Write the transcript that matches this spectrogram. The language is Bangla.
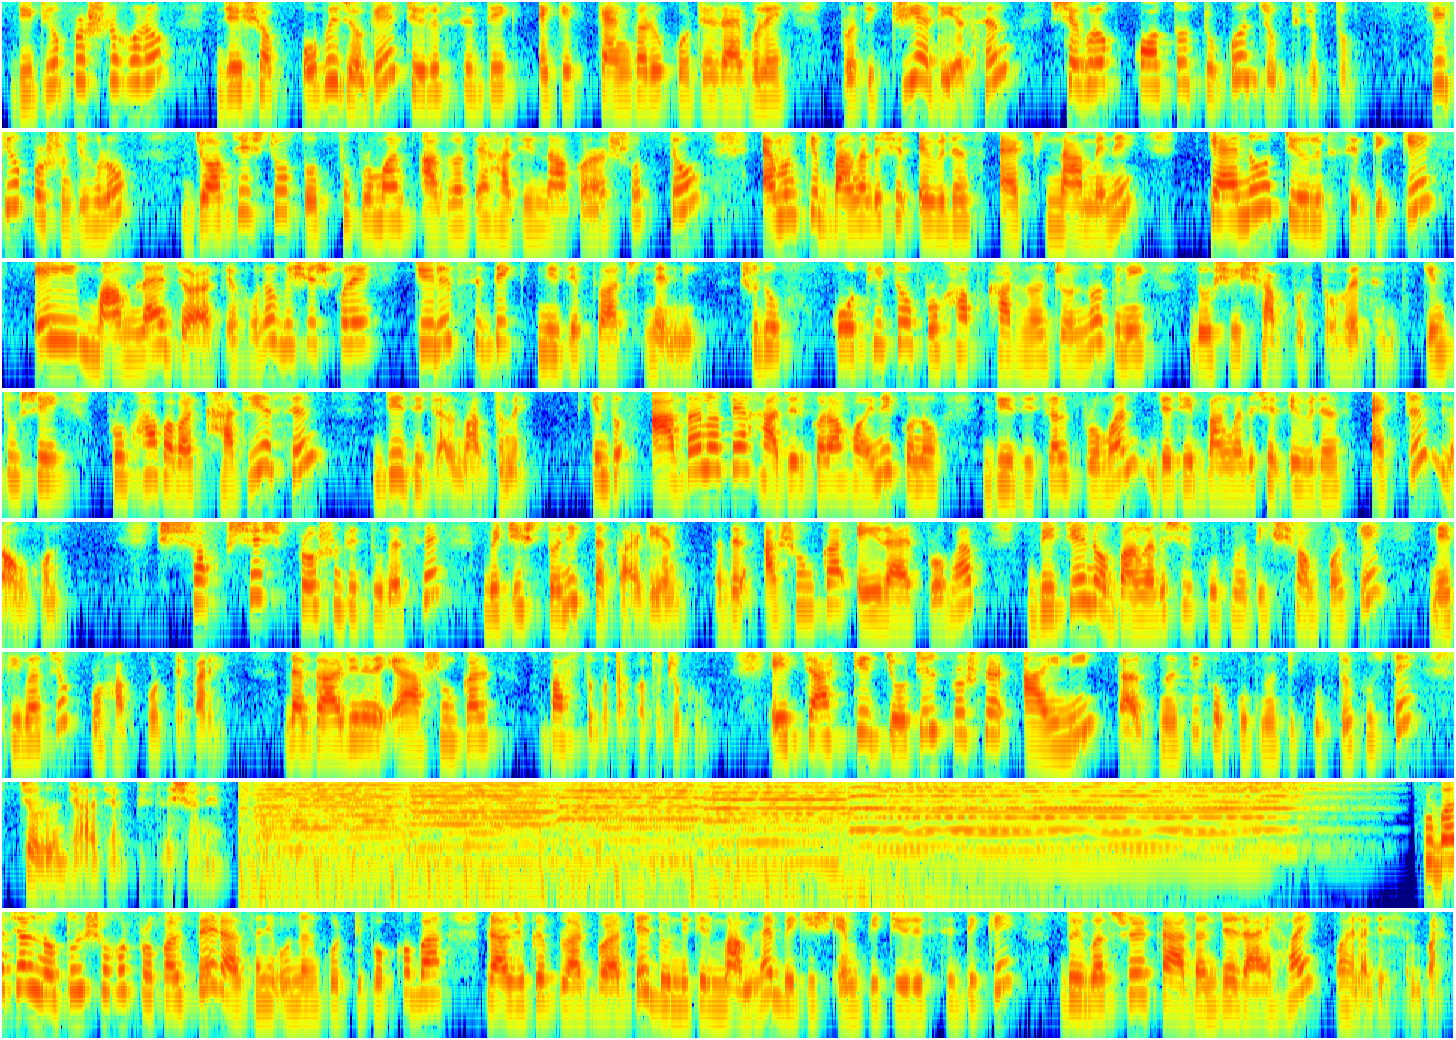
দ্বিতীয় প্রশ্ন হলো, যেসব অভিযোগে টিউলিপ সিদ্দিক একে ক্যাঙ্গারু কোর্টের রায় বলে প্রতিক্রিয়া দিয়েছেন, সেগুলো কতটুকু যুক্তিযুক্ত? তৃতীয় প্রশ্নটি হলো, যথেষ্ট তথ্য প্রমাণ আদালতে হাজির না করার সত্ত্বেও, এমনকি বাংলাদেশের এভিডেন্স অ্যাক্ট না মেনে কেন টিউলিপ সিদ্দিককে এই মামলায় জড়াতে হলো? বিশেষ করে টিউলিপ সিদ্দিক নিজে প্লট নেননি। শুধু কথিত প্রভাব খাটানোর জন্য তিনি দোষী সাব্যস্ত হয়েছেন। কিন্তু সেই প্রভাব আবার খাটিয়েছেন ডিজিটাল মাধ্যমে। কিন্তু আদালতে হাজির করা হয়নি কোনো ডিজিটাল প্রমাণ, যেটি বাংলাদেশের এভিডেন্স অ্যাক্টের লঙ্ঘন। সবশেষ প্রশ্নটি তুলেছে ব্রিটিশ দৈনিক দ্য গার্ডিয়ান। তাদের আশঙ্কা এই রায়ের প্রভাব ব্রিটেন ও বাংলাদেশের কূটনৈতিক সম্পর্কে নেতিবাচক প্রভাব পড়তে পারে। দ্য গার্ডিয়ানের এই আশঙ্কার বাস্তবতা কতটুকু? এই চারটি জটিল প্রশ্নের আইনি, রাজনৈতিক ও কূটনৈতিক উত্তর খুঁজতে চলুন যাওয়া যাক বিশ্লেষণে। পূর্বাচল নতুন শহর প্রকল্পে রাজধানী উন্নয়ন কর্তৃপক্ষ বা রাজুকের প্লট বরাদ্দে দুর্নীতির মামলায় ব্রিটিশ এমপি টিউলিপ সিদ্দিকে দুই বছরের কারাদণ্ডের রায় হয় পয়লা ডিসেম্বর।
